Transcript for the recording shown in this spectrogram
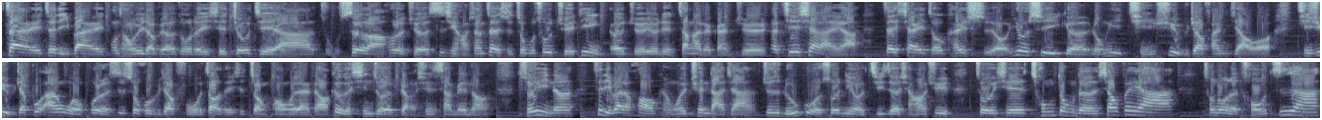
在这礼拜，通常会遇到比较多的一些纠结啊、阻塞啊，或者觉得事情好像暂时做不出决定，而觉得有点障碍的感觉。那接下来呀，在下一周开始哦，又是一个容易情绪比较翻搅哦，情绪比较不安稳，或者是说会比较浮躁的一些状况，会来到各个星座的表现上面哦。所以呢，这礼拜的话，我可能会劝大家，就是如果说你有急着想要去做一些冲动的消费啊。啊，冲动的投资啊，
